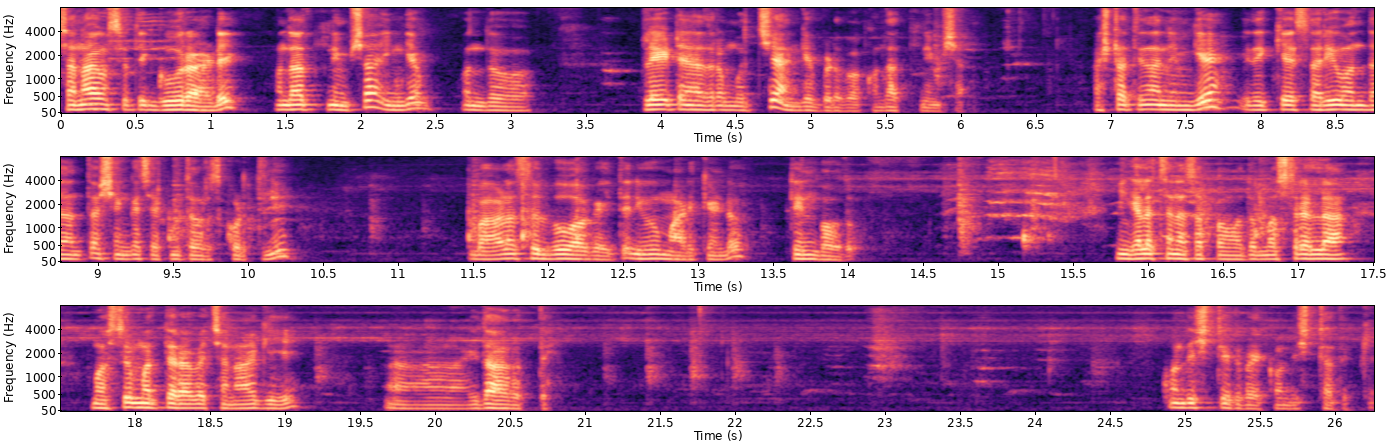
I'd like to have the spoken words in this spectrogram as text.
ಚೆನ್ನಾಗಿ ಸತಿ ಗೂರಾಡಿ ಒಂದು ಹತ್ತು ನಿಮಿಷ ಹಿಂಗೆ ಒಂದು ಪ್ಲೇಟ್ ಏನಾದರೂ ಮುಚ್ಚಿ ಹಂಗೆ ಬಿಡಬೇಕು, ಒಂದು ಹತ್ತು ನಿಮಿಷ. ಅಷ್ಟೊತ್ತಿನ ನಿಮಗೆ ಇದಕ್ಕೆ ಸರಿ ಹೊಂದ ಅಂತ ಶೇಂಗಾ ಚಟ್ನಿ ತೋರಿಸ್ಕೊಡ್ತೀನಿ. ಭಾಳ ಸುಲಭವಾಗೈತೆ, ನೀವು ಮಾಡ್ಕೊಂಡು ತಿನ್ಬೋದು. ಹೀಗೆಲ್ಲ ಚೆನ್ನಾಗಿ ಸಪ್ಪ ಮತ್ತು ಮೊಸರೆಲ್ಲ ಮೊಸರು ಮತ್ತು ರವೆ ಚೆನ್ನಾಗಿ ಇದಾಗುತ್ತೆ. ಒಂದಿಷ್ಟು ಇರಬೇಕು, ಒಂದಿಷ್ಟು ಅದಕ್ಕೆ.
